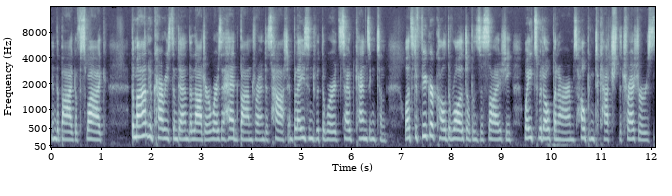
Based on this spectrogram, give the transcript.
in the bag of swag. The man who carries them down the ladder wears a headband round his hat emblazoned with the words South Kensington, whilst a figure called the Royal Dublin Society waits with open arms, hoping to catch the treasurers.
